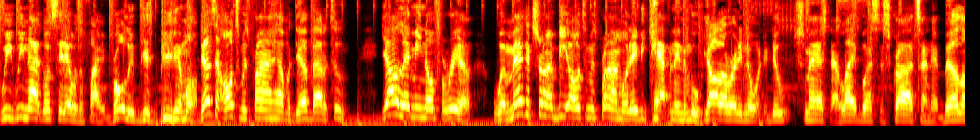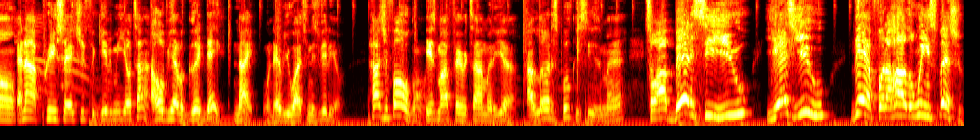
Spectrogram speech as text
We we not gonna say that was a fight. Broly just beat him up. Doesn't Optimus Prime have a death battle too? Y'all let me know for real. Will Megatron be Optimus Prime or they be capping in the movie? Y'all already know what to do. Smash that like button, subscribe, turn that bell on. And I appreciate you for giving me your time. I hope you have a good day, night, whenever you're watching this video. How's your fall going? It's my favorite time of the year. I love the spooky season, man. So I better see you, yes you, there for the Halloween special.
